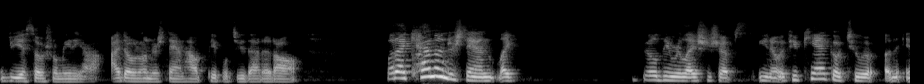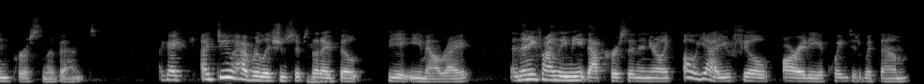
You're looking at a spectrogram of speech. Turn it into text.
via social media. I don't understand how people do that at all. But I can understand like building relationships, you know, if you can't go to a, an in-person event. Like I I do have relationships mm-hmm. that I've built via email, right? And then you finally meet that person and you're like, "Oh yeah, you feel already acquainted with them."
